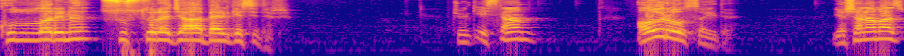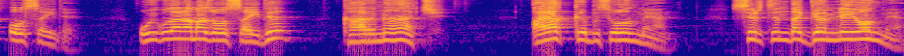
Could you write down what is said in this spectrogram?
kullarını susturacağı belgesidir. Çünkü İslam ağır olsaydı, yaşanamaz olsaydı, uygulanamaz olsaydı, karnı aç, ayakkabısı olmayan, sırtında gömleği olmayan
